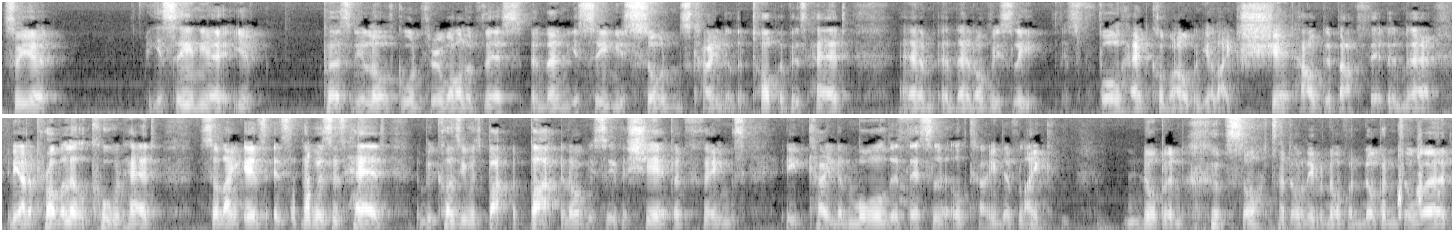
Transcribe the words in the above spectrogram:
so you you're seeing your your person you love going through all of this, and then you're seeing your son's kind of the top of his head, um, and then obviously his full head come out, and you're like, shit, how did that fit in there? And he had a proper little cone head. So like it's it's there was his head, and because he was back to back, and obviously the shape of things, he kind of molded this little kind of like nubbin of sorts. I don't even know if a nubbin's a word.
